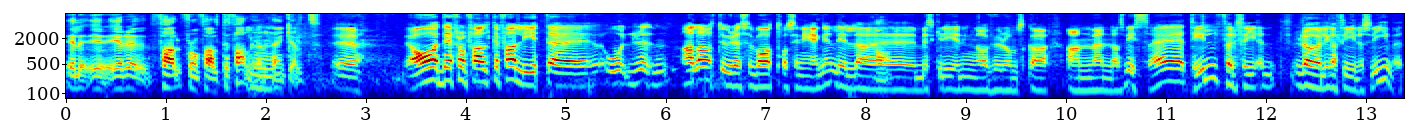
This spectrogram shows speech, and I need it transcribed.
eller är det fall, från fall till fall helt mm. enkelt? Eh, Ja, det är från fall till fall lite. Alla naturreservat har sin egen lilla ja. Eh, beskrivning av hur de ska användas. Vissa är till för fri, rörliga friluftslivet.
